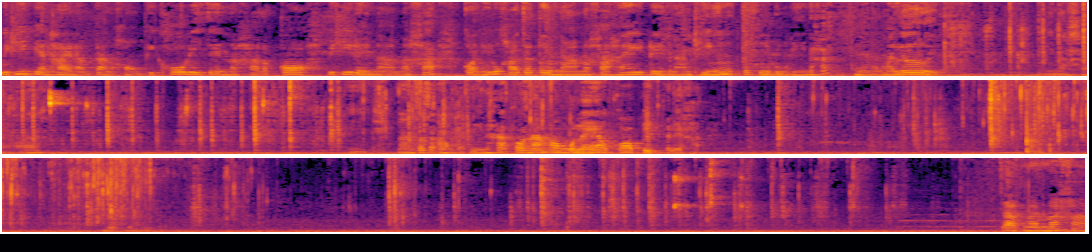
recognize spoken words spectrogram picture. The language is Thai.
วิธีเปลี่ยนทายน้ำกันของ Pico Regen นะคะ แล้วก็วิธีเดรนน้ำนะคะ ก่อนที่ลูกค้าจะเติมน้ำนะคะ ให้เดรนน้ำทิ้งก็คือรูนี้นะคะ หมุนออกมาเลยนี่นะคะน้ำก็จะออกแบบนี้นะคะ พอน้ำออกหมดแล้วก็ปิดไปเลยค่ะ จากนั้นนะคะ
